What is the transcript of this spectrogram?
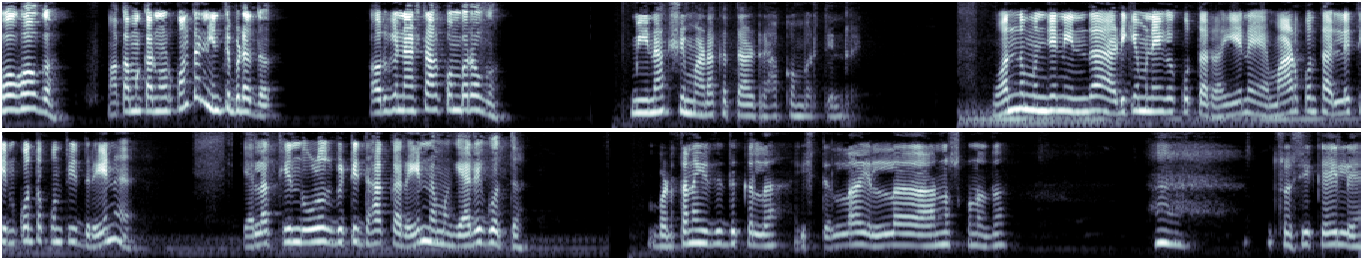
ಹೋಗಿ, ಹೋಗು. ಮಕ ಮಕ ನೋಡ್ಕೊಂತ ನಿಂತು ಬಿಡೋದು. ಅವ್ರಿಗೆ ನಾಷ್ಟ ಹಾಕೊಂಬರೋಗು ಮೀನಾಕ್ಷಿ ಮಾಡಕತ್ತಾಳ್ರಿ ಹಾಕೊಂಬರ್ತೀನಿ ಒಂದು ಮುಂಜಾನೆಯಿಂದ ಅಡಿಗೆ ಮನೆಗೆ ಕೂತಾರ. ಏನೇ ಮಾಡ್ಕೊಂತ ಅಲ್ಲೇ ತಿನ್ಕೊಂತ ಕುಂತಿದ್ರಿ ಏನ? ಎಲ್ಲ ತಿಂದು ಉಳಿದು ಬಿಟ್ಟಿದ್ದು ಹಾಕಾರೆ ನಮಗೆ ಯಾರಿಗೆ ಗೊತ್ತ? ಬಡತನ ಇದ್ದಿದ್ದಕ್ಕಲ್ಲ, ಇಷ್ಟೆಲ್ಲ ಎಲ್ಲ ಅನ್ನಿಸ್ಕೊಳೋದು ಹ್ಞೂ ಸೊಸಿ ಕೈಲಿ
